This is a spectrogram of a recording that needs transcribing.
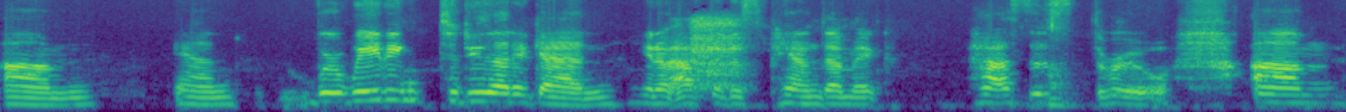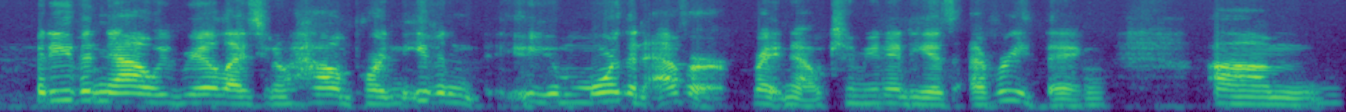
Um, and we're waiting to do that again, you know, after this pandemic passes through. Um, but even now we realize, you know, how important, even you know, more than ever right now, community is everything. Um,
